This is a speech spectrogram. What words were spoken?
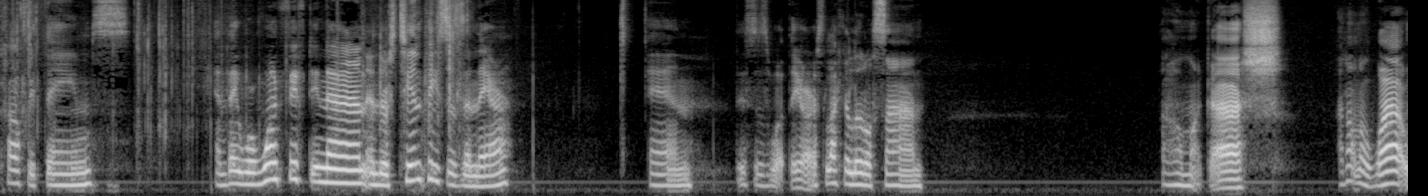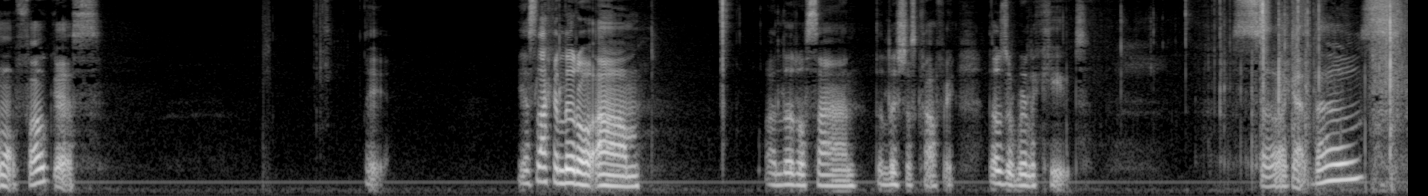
coffee themes. And they were 159 and there's 10 pieces in there. And this is what they are. It's like a little sign. Oh my gosh. I don't know why it won't focus. It, it's like a little, um, a little sign. Delicious coffee. Those are really cute. So I got those.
